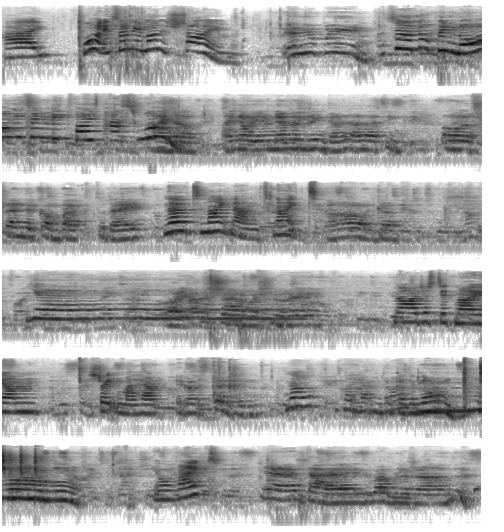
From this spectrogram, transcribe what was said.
Hi. What? It's only lunchtime. Where you been? It's uh, not been long. It's only five past one. I know, I know, you never drink, and and I think, oh, a friend will come back today. No, tonight, Nan. Tonight. Oh, God. Yay! Oh, you had a shower, sure? No, I just did my um, straighten my hair. You got a extension? No, it's my hair. Look at the long. You alright? yeah, tired, wobble around.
